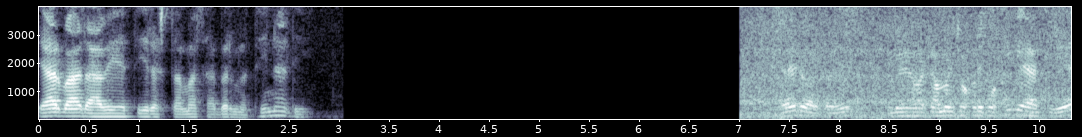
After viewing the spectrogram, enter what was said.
ત્યારબાદ આવી હતી રસ્તામાં સાબરમતી નદી. અમે વટામણ ચોકડી પહોંચી ગયા છીએ.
